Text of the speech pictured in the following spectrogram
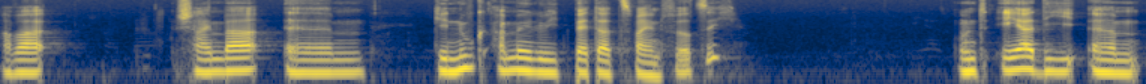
Aber scheinbar ähm, genug Amyloid Beta 42 und eher die, ähm,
